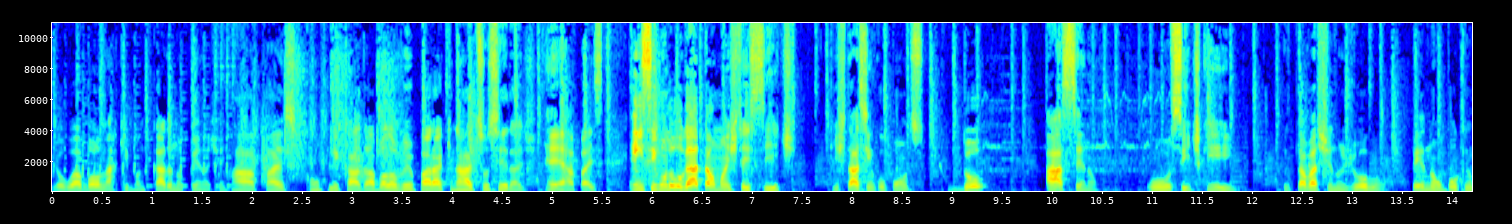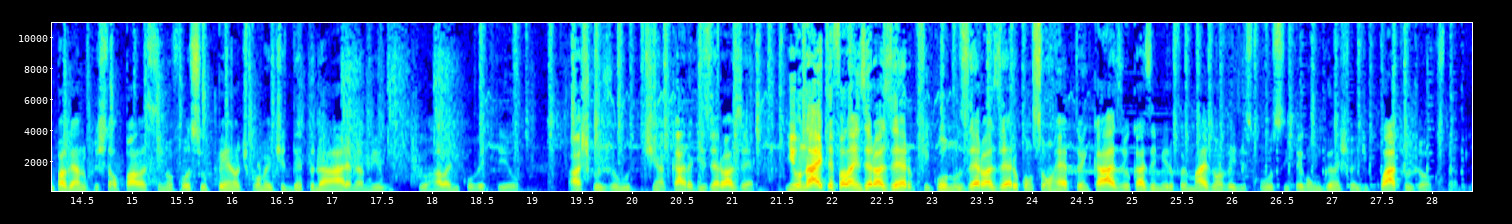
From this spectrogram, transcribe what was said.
jogou a bola na arquibancada no pênalti. Hein? Rapaz, complicado. A bola veio parar aqui na Rádio Sociedade. É, rapaz. Em segundo lugar está o Manchester City, que está a 5 pontos do Arsenal. O City que eu tava assistindo o jogo, penou um pouquinho para ganhar no Crystal Palace. Se não fosse o pênalti cometido dentro da área, meu amigo, que o Haaland converteu, acho que o jogo tinha cara de 0 a 0 E o United, falar em 0 a 0 ficou no 0 a 0 com o São Raptor em casa. E o Casemiro foi mais uma vez expulso e pegou um gancho de quatro jogos, meu amigo.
